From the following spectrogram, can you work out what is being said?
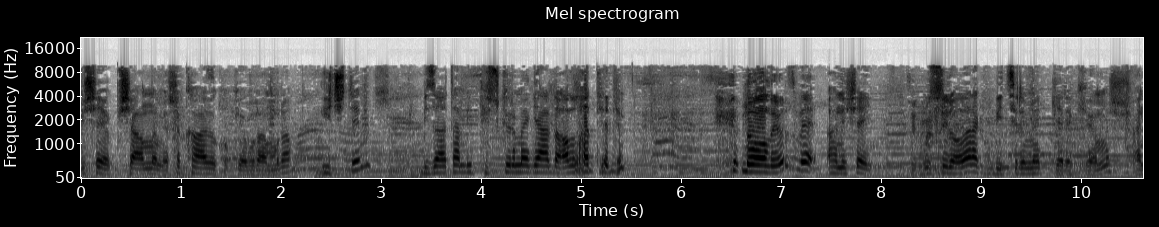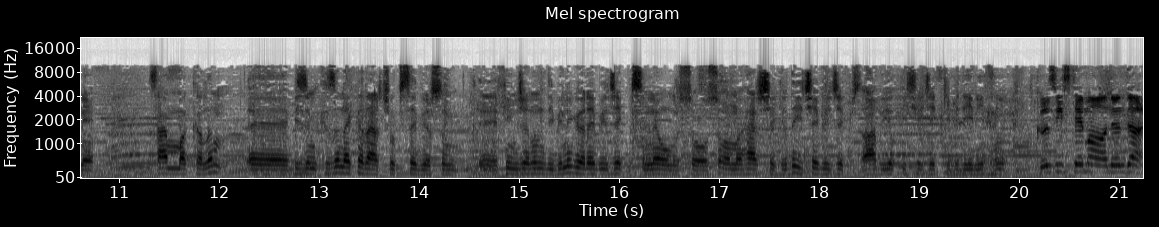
bir şey yok. Bir şey anlamıyorsun. Kahve kokuyor buram buram. İçtim. Bir zaten bir püskürme geldi. Allah dedim. ne oluyoruz ve hani şey usul olarak bitirmek gerekiyormuş. Hani sen bakalım e, bizim kızı ne kadar çok seviyorsun. E, fincanın dibini görebilecek misin? Ne olursa olsun onu her şekilde içebilecek misin? Abi yok içecek gibi değil yani. Kız isteme anında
